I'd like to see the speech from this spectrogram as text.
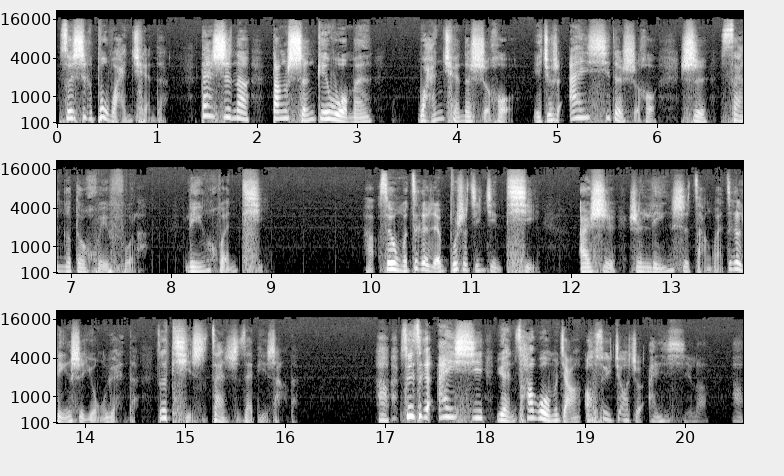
所以是个不完全的。但是呢，当神给我们完全的时候，也就是安息的时候，是三个都恢复了，灵魂体。好，所以我们这个人不是仅仅体，而是是灵是掌管，这个灵是永远的，这个体是暂时在地上的。好，所以这个安息远超过我们讲哦，睡觉就安息了啊。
